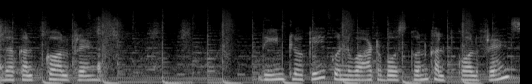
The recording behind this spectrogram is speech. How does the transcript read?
ఇలా కలుపుకోవాలి ఫ్రెండ్స్. దీంట్లోకి కొన్ని వాటర్ పోసుకొని కలుపుకోవాలి ఫ్రెండ్స్.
